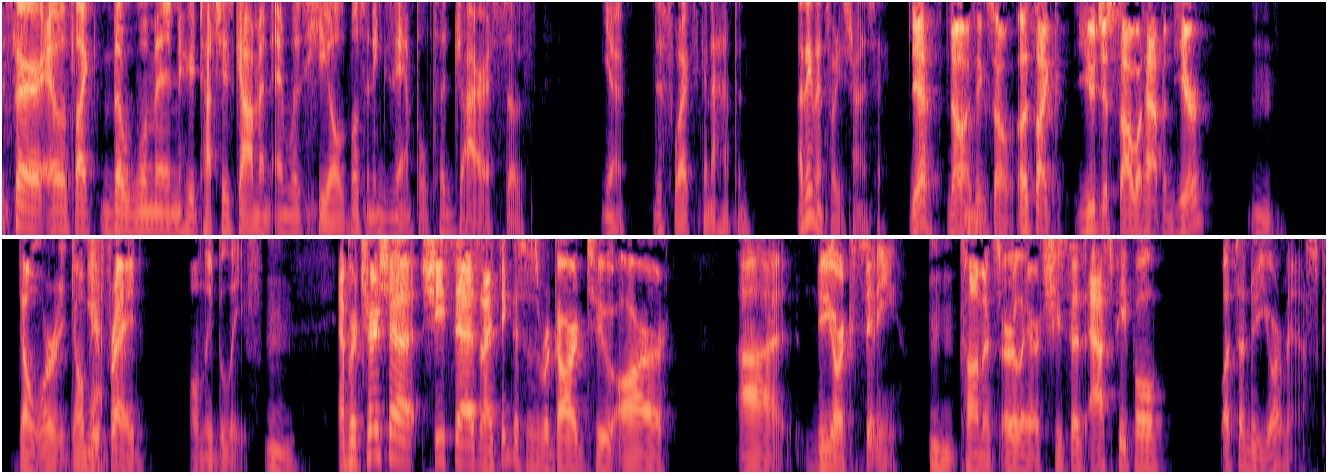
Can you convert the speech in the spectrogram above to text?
So it was like the woman who touched his garment and was healed was an example to Jairus of, you know, this work's going to happen. I think that's what he's trying to say. Yeah, no, I mm. think so. It's like you just saw what happened here. Mm. Don't worry. Don't be afraid. Only believe. And Patricia, she says, and I think this is regard to our uh, New York City comments earlier. She says, ask people what's under your mask.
